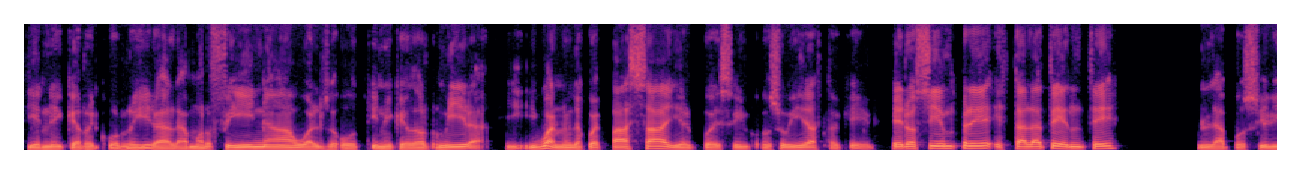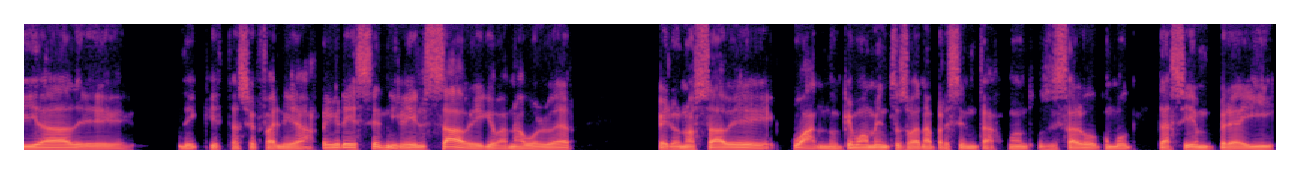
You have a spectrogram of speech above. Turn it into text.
tiene que recurrir a la morfina o, al- o tiene que dormir y, y bueno, después pasa y él puede seguir con su vida hasta que... Pero siempre está latente la posibilidad de, de que estas cefaleas regresen y él sabe que van a volver, pero no sabe cuándo, en qué momento se van a presentar. ¿no? Entonces es algo como que está siempre ahí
